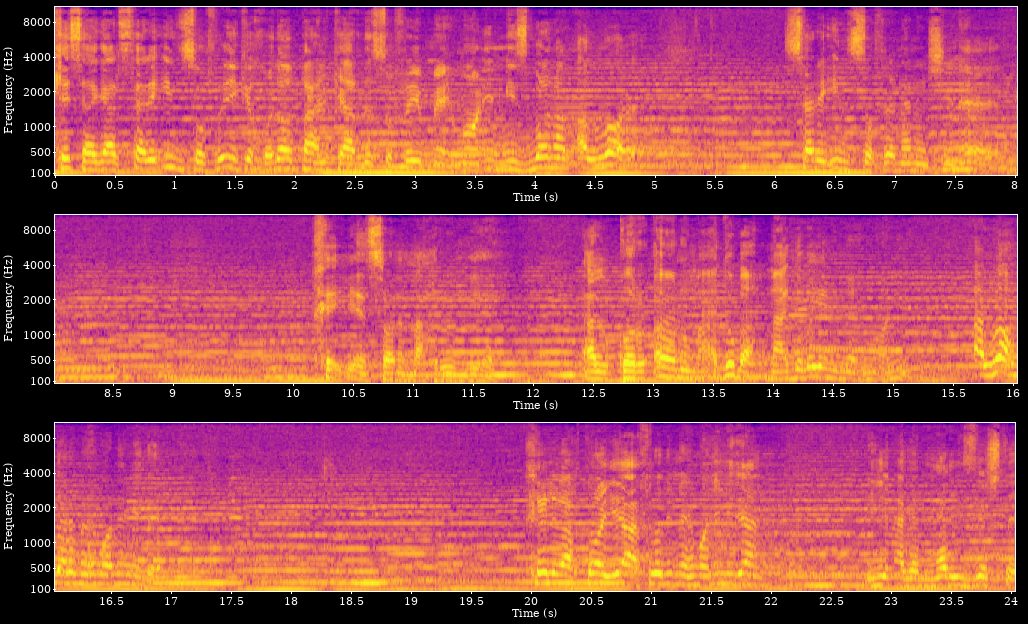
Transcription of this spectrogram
کسی اگر سر این سفره که خدا پهن کرده سفره مهمانی میزبانم الله. سر این سفره ننشینه. خیلی انسان محرومیه. القرآن و معدوبه معدوبه یعنی مهمانی. الله داره مهمانی میده. خیلی وقتا یه افرادی مهمانی میدن میگن اگر نری زشته.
